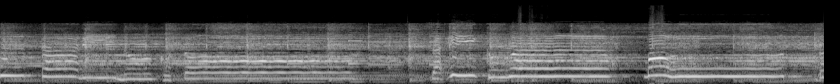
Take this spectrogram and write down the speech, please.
二人のことはもっと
